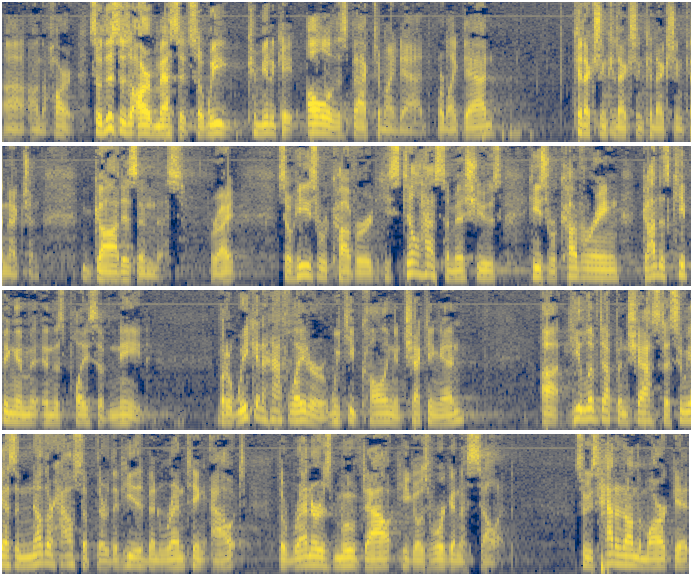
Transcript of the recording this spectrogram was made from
uh, on the heart. So this is our message. So we communicate all of this back to my dad. We're like, Dad, connection, connection, connection, connection. God is in this, right? So he's recovered. He still has some issues. He's recovering. God is keeping him in this place of need. But a week and a half later, we keep calling and checking in. Uh, he lived up in Shasta, so he has another house up there that he had been renting out. The renters moved out. He goes, We're going to sell it. So he's had it on the market.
